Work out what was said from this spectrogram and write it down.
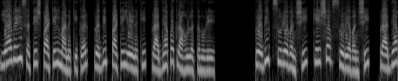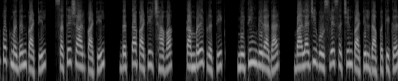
यावेळी सतीश पाटील मानकीकर प्रदीप पाटील येणकी प्राध्यापक राहुल अतनुरे प्रदीप सूर्यवंशी केशव सूर्यवंशी प्राध्यापक मदन पाटील सतेश आर पाटील दत्ता पाटील छावा कांबळे प्रतीक नितीन बिरादार बालाजी भोसले सचिन पाटील दापकेकर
